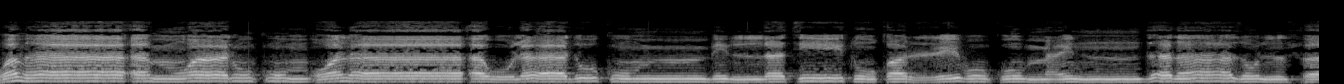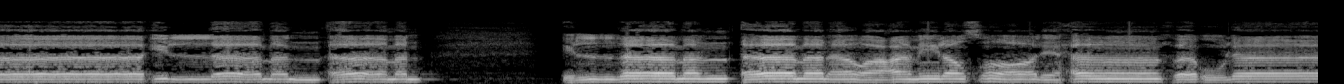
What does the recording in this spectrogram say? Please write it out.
وما اموالكم ولا اولادكم بالتي تقربكم عندنا زلفى الا من امن إلا من آمن وعمل صالحا فأولئك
